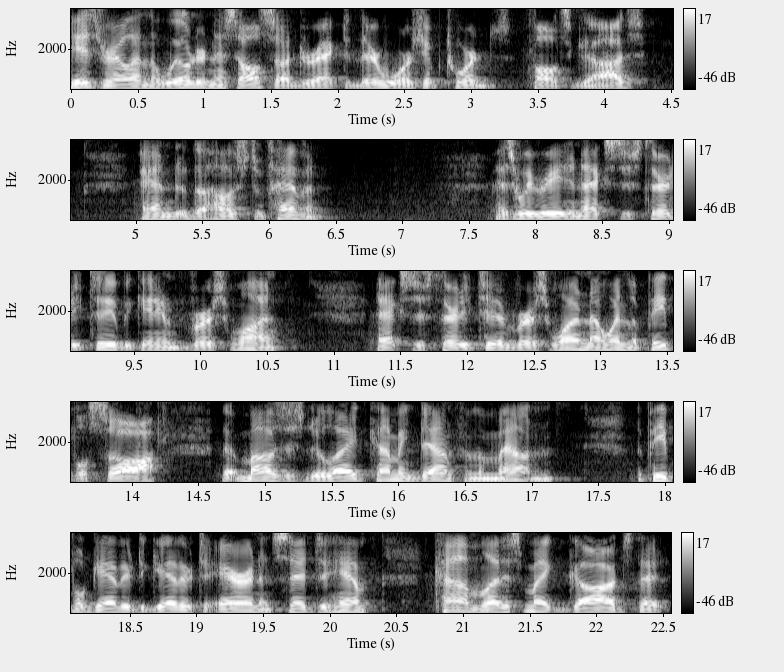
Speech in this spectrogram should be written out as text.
Israel in the wilderness also directed their worship towards false gods and the host of heaven. As we read in Exodus 32, beginning with verse 1, Exodus 32 and verse 1 Now, when the people saw that Moses delayed coming down from the mountain, the people gathered together to Aaron and said to him, Come, let us make gods that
